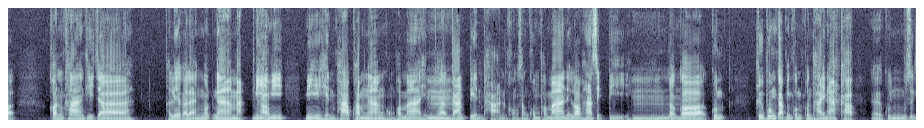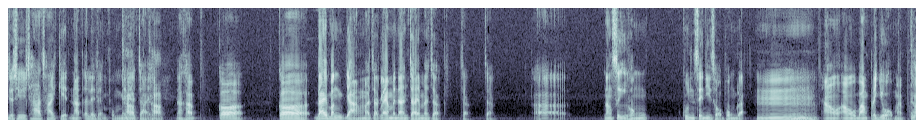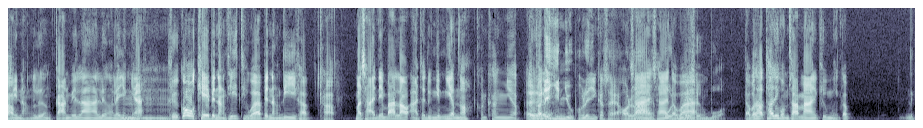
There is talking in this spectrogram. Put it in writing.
ค่อนข้างที่จะเขาเรียกอะไรงดงามอะมีครับมีมีเห็นภาพความงามของพม่าเห็นอืมการเปลี่ยนผ่านของสังคมพม่าในรอบ 50 ปีอืมแล้วก็คุณคือพุ่มกับเป็นคนคนไทยนะครับเออคุณรู้สึกจะชื่อชาติชายเกตนัทอะไรแต่ผมไม่แน่ใจครับนะครับ ก็ ก็ได้บางอย่างมาจากแรงบันดาลใจมาจากจากจากเอ่อหนังสือของคุณเสนีย์เสาวพงศ์ด้วยอือืมมเอาเอาบางประโยคมาพูดครับในหนังเรื่องกาลเวลาเรื่องอะไรอย่างเงี้ยมมคือก็โอเคเป็นหนังที่ถือว่าเป็นหนังดีครับครับมาฉายในบ้านเราอาจจะดูเงียบๆเนาะค่อนข้างเงียบเอแต่อก็ได้ยินอยู่ผมได้ยินกระแสออนไลน์ใช่ใช่พูดแต่ว่าในเชิงบวก แต่ว่าเท่าเท่าที่ผมทราบมาคือเหมือนกับ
